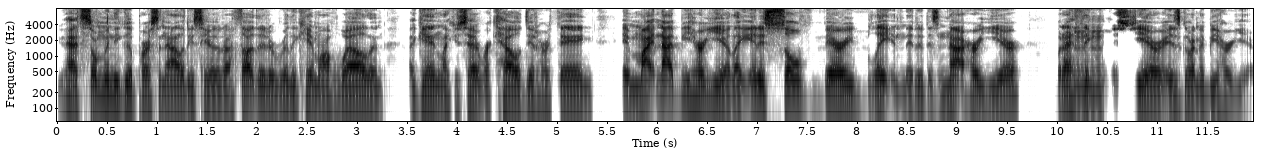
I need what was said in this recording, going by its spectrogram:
you had so many good personalities here that I thought that it really came off well. And again, like you said, Raquel did her thing. It might not be her year. Like it is so very blatant that it is not her year. But I think Mhm. this year is going to be her year.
